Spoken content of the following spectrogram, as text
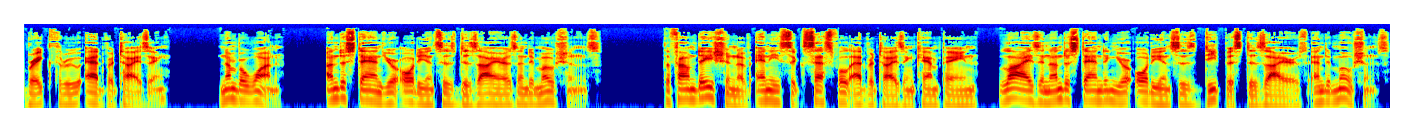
Breakthrough Advertising. Number one, understand your audience's desires and emotions. The foundation of any successful advertising campaign lies in understanding your audience's deepest desires and emotions.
